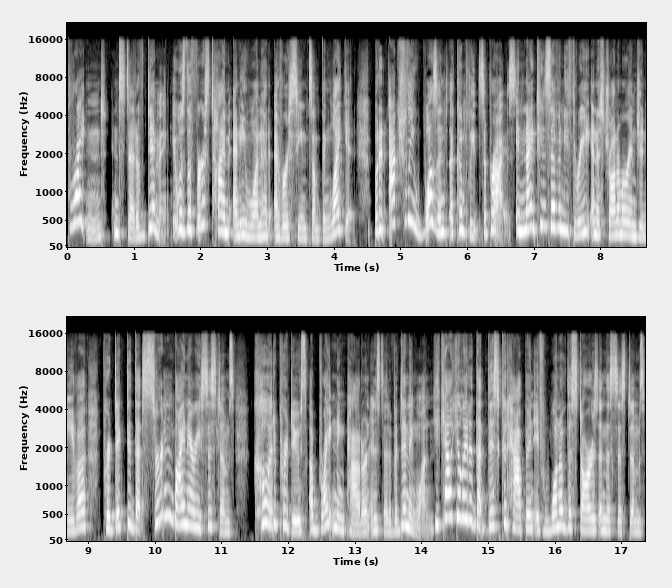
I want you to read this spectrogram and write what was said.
brightened instead of dimming. It was the first time anyone had ever seen something like it, but it actually wasn't a complete surprise. In 1973, an astronomer in Geneva predicted that certain binary systems could produce a brightening pattern instead of a dimming one. He calculated that this could happen if one of the stars in the systems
